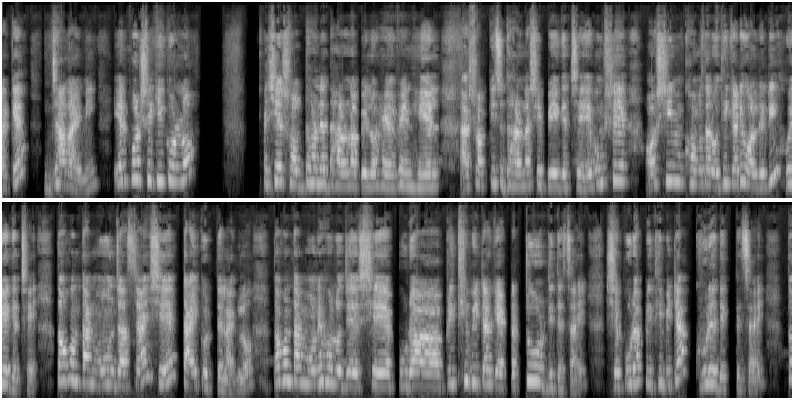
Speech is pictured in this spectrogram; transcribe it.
তাকে জানায়নি। এরপর সে কি করল? সে সব ধরনের ধারণা পেল হেভেন হেল আর সবকিছু ধারণা সে পেয়ে গেছে এবং সে অসীম ক্ষমতার অধিকারী অলরেডি হয়ে গেছে। তখন তার মন যা চায় সে তাই করতে লাগল। তখন তার মনে হলো যে সে পুরা পৃথিবীটাকে একটা ট্যুর দিতে চায়। সে পুরা পৃথিবীটা ঘুরে দেখতে চায়। তো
